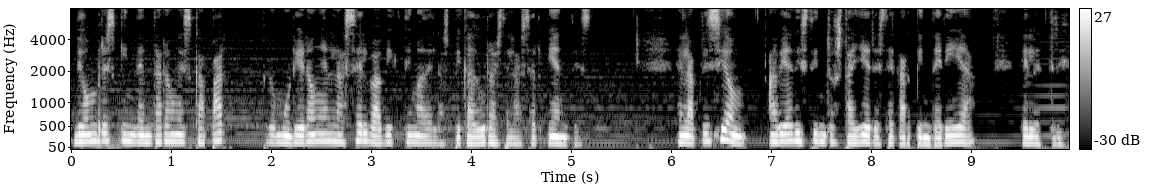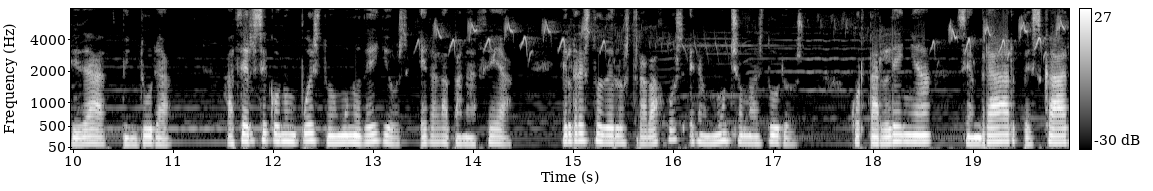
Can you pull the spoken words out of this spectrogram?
de hombres que intentaron escapar pero murieron en la selva víctima de las picaduras de las serpientes. En la prisión había distintos talleres de carpintería, electricidad, pintura. Hacerse con un puesto en uno de ellos era la panacea. El resto de los trabajos eran mucho más duros. Cortar leña, sembrar, pescar.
